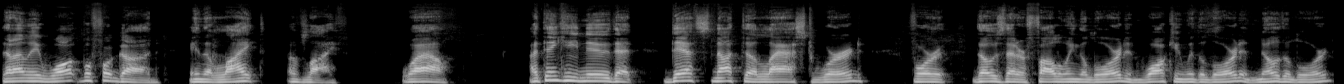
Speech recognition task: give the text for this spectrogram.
that I may walk before God in the light of life. Wow. I think he knew that death's not the last word for those that are following the Lord and walking with the Lord and know the Lord.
